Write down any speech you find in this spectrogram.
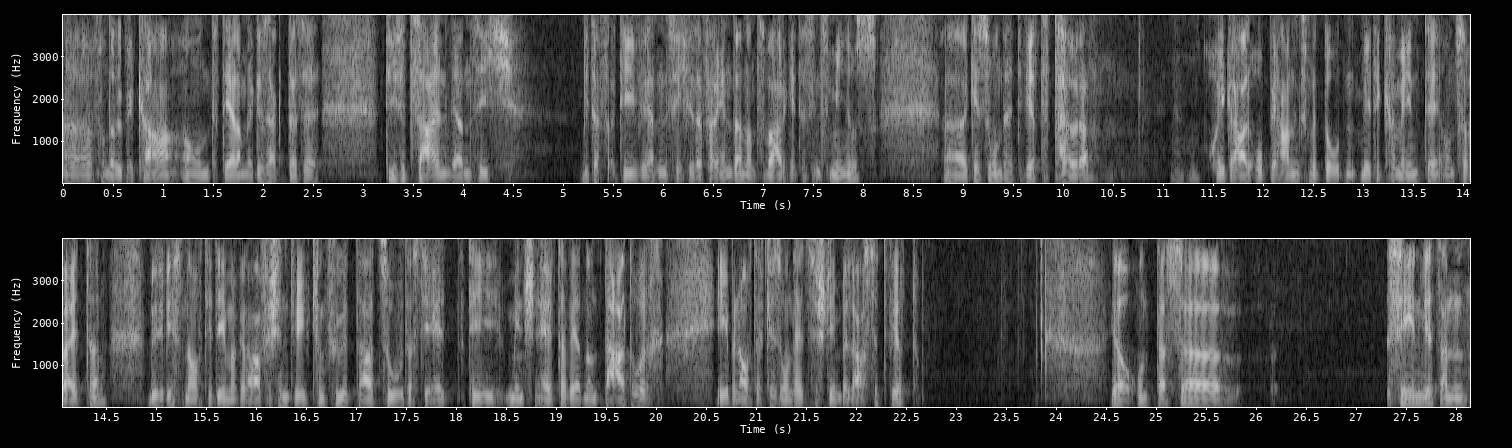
äh, von der ÖGK und der hat mir gesagt, also diese Zahlen werden sich wieder, die werden sich wieder verändern und zwar geht es ins Minus. Äh, Gesundheit wird teurer. Mhm. Egal ob Behandlungsmethoden, Medikamente und so weiter. Wir wissen auch, die demografische Entwicklung führt dazu, dass die, El die Menschen älter werden und dadurch eben auch das Gesundheitssystem belastet wird. Ja, und das äh, sehen wir jetzt an,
